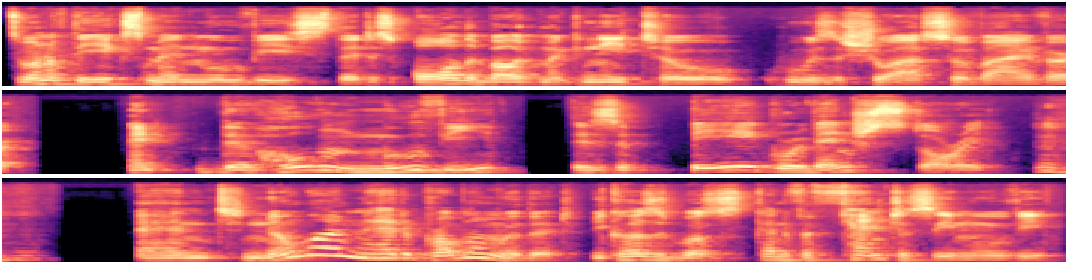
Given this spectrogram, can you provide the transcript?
it's one of the X Men movies that is all about Magneto, who is a Shoah survivor. And the whole movie is a big revenge story. And no one had a problem with it because it was kind of a fantasy movie.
